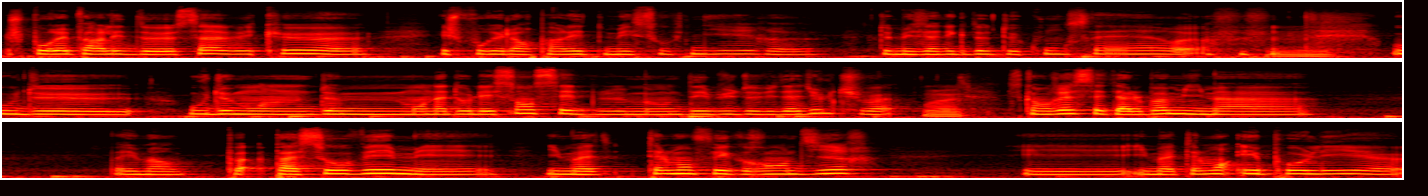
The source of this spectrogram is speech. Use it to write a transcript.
je pourrais parler de ça avec eux euh, et je pourrais leur parler de mes souvenirs, euh, de mes anecdotes de concerts euh, Mm. ou de ou de mon de mon adolescence et de mon début de vie d'adulte, tu vois. Ouais. Parce qu'en vrai, cet album, il m'a bah, il m'a pas, pas sauvé, mais il m'a tellement fait grandir et il m'a tellement épaulé. euh,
